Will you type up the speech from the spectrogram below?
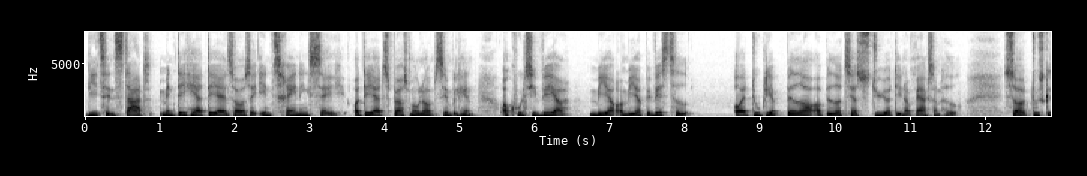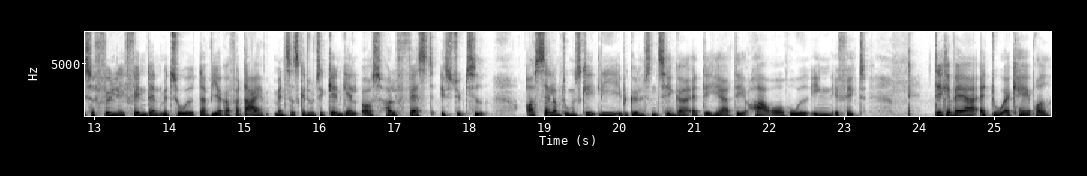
lige til en start. Men det her, det er altså også en træningssag. Og det er et spørgsmål om simpelthen at kultivere mere og mere bevidsthed og at du bliver bedre og bedre til at styre din opmærksomhed. Så du skal selvfølgelig finde den metode, der virker for dig, men så skal du til gengæld også holde fast et stykke tid. Også selvom du måske lige i begyndelsen tænker, at det her det har overhovedet ingen effekt. Det kan være, at du er kabret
